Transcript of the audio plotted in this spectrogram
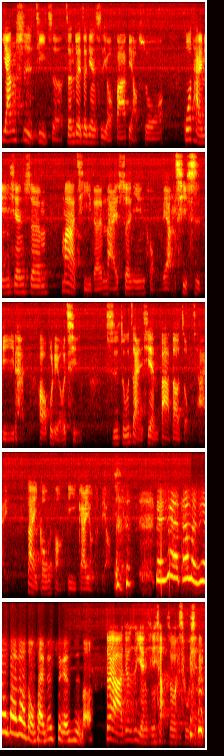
央视记者针对这件事有发表说，郭台铭先生骂起人来声音洪亮，气势逼人，毫不留情，十足展现霸道总裁。代工皇帝该有的表现。等一下，他们是用“霸道总裁”这四个字吗？对啊，就是言情小说会出现。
